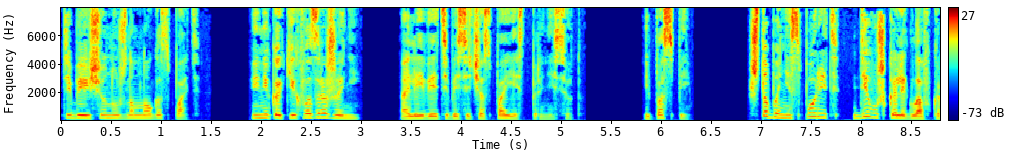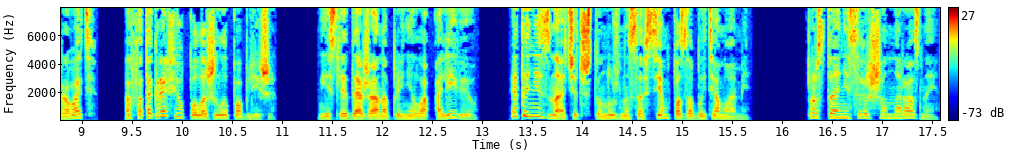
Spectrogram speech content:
«Тебе еще нужно много спать. И никаких возражений. Оливия тебе сейчас поесть принесет. И поспи». Чтобы не спорить, девушка легла в кровать, а фотографию положила поближе. Если даже она приняла Оливию, это не значит, что нужно совсем позабыть о маме. Просто они совершенно разные.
